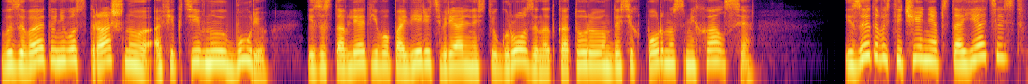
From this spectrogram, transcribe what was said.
вызывает у него страшную аффективную бурю — и заставляет его поверить в реальность угрозы, над которой он до сих пор насмехался. Из этого стечения обстоятельств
